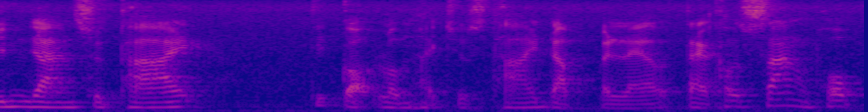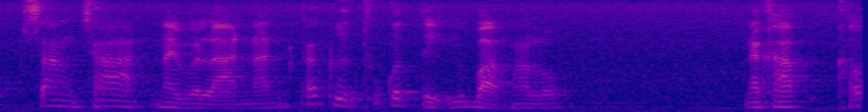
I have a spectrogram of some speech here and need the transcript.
วิญญาณสุดท้ายที่เกาะลมหายใจสุดท้ายดับไปแล้ว แต่เขาสร้างภพสร้างชาติในเวลานั้น ก็คือทุกติวิบากนรกนะครับเขา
